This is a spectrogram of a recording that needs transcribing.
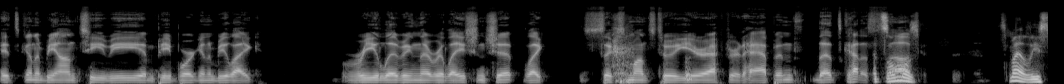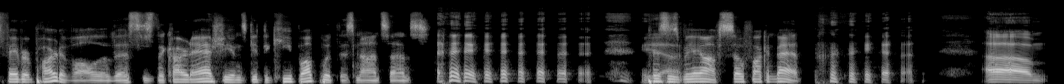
it's going to be on TV and people are going to be like reliving their relationship like 6 months to a year after it happened. That's got to That's suck. almost it's my least favorite part of all of this is the Kardashians get to keep up with this nonsense. Pisses me off so fucking bad. yeah. Um,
